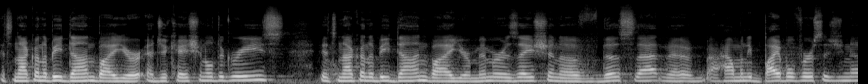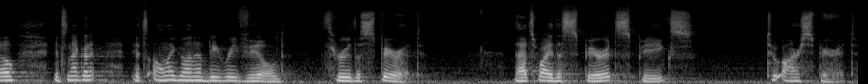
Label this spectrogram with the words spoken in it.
It's not going to be done by your educational degrees. It's not going to be done by your memorization of this, that, uh, how many Bible verses you know. It's not going to, it's only going to be revealed through the Spirit. That's why the Spirit speaks to our spirit.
